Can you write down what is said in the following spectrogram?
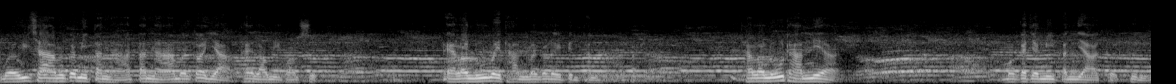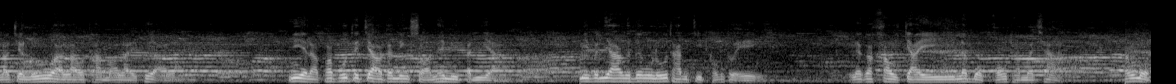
เมื่อวิชามันก็มีตัณหา ตัณหามันก็อยากให้เรามีความสุข แต่เรารู้ไม่ทันมันก็เลยเป็นตัณหาไปถ้าเรารู้ทันเนี่ย มันก็จะมีปัญญาเกิดขึ้น เราจะรู้ว่าเราทำอะไรเพื่ออะไร นี่แหละพระพุทธเจ้าท่านจึงสอนให้มีปัญญา มีปัญญาก็ต้องรู้ทันจิตของตัวเอง แล้วก็เข้าใจระบบของธรรมชาติ ทั้งหมด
